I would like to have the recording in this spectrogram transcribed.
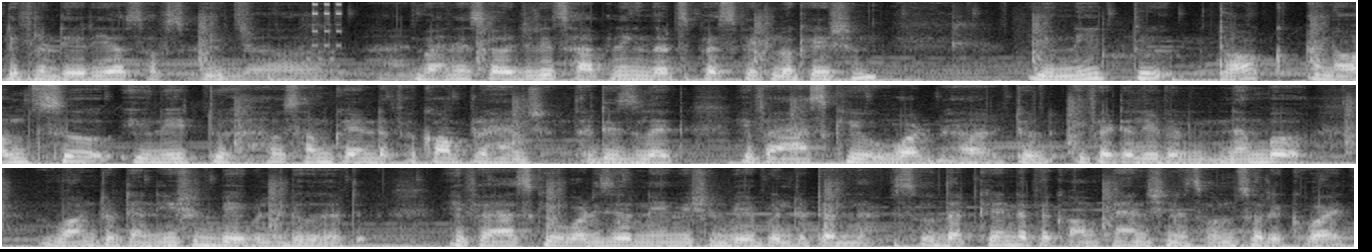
different areas of speech. And, uh, and when a surgery is happening in that specific location, you need to talk and also you need to have some kind of a comprehension. That is like if i ask you what uh, to if i tell you to number 1 to 10 you should be able to do that. If i ask you what is your name you should be able to tell that. So that kind of a comprehension is also required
